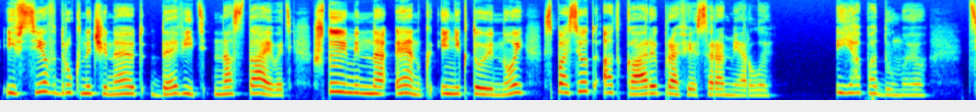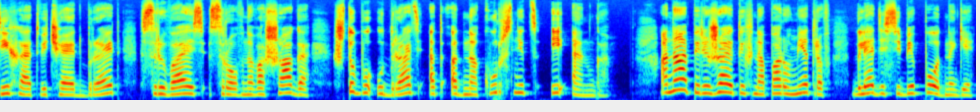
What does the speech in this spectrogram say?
и все вдруг начинают давить, настаивать, что именно Энг и никто иной спасет от кары профессора Мерлы. «Я подумаю», — тихо отвечает Брайт, срываясь с ровного шага, чтобы удрать от однокурсниц и Энга. Она опережает их на пару метров, глядя себе под ноги.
